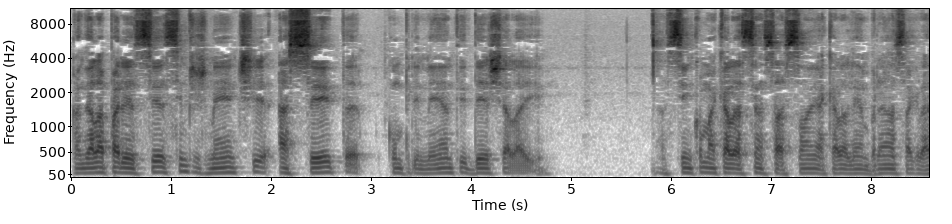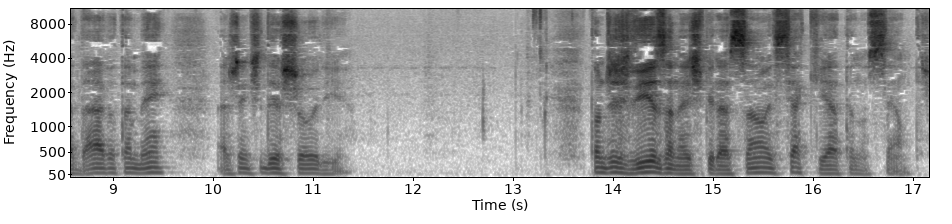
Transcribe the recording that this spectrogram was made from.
Quando ela aparecer, simplesmente aceita, cumprimenta e deixa ela ir. Assim como aquela sensação e aquela lembrança agradável também a gente deixou ir. Então desliza na expiração e se aquieta no centro.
